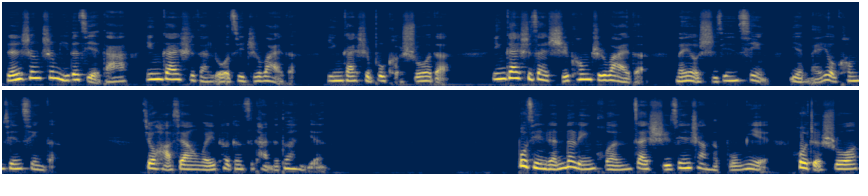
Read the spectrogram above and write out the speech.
人生之谜的解答应该是在逻辑之外的，应该是不可说的，应该是在时空之外的，没有时间性，也没有空间性的。就好像维特根斯坦的断言：不仅人的灵魂在时间上的不灭，或者说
